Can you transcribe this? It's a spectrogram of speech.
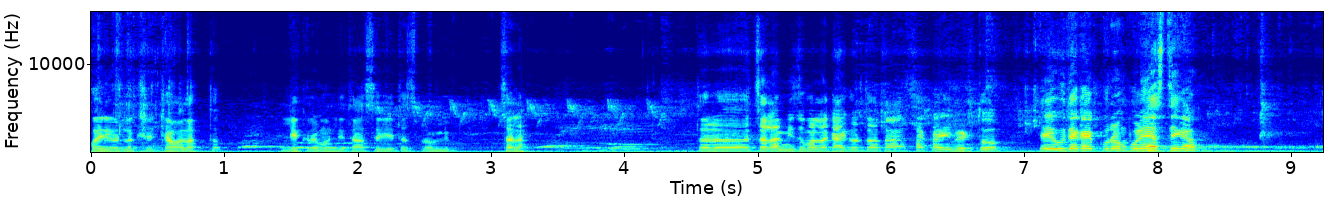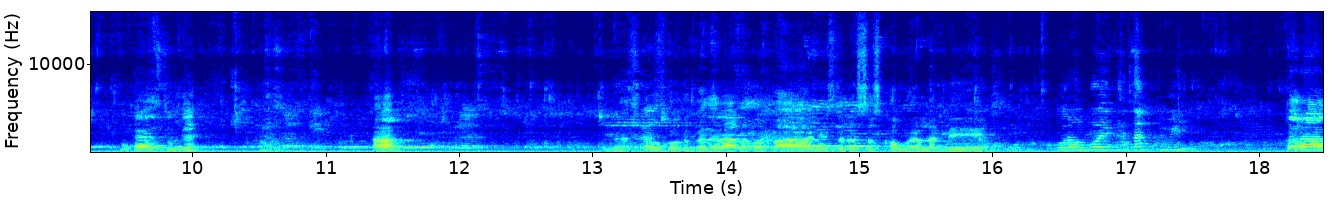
परिवार लक्ष ठेवावं लागतं. लेकरं म्हणले तर असं येतच प्रॉब्लेम चला. तर चला मी तुम्हाला काय करतो आता? सकाळी भेटतो. हे उद्या काही पुरणपोळी असते का? काय असतं उद्या? हा? खाऊ खाऊ कलर आला बाप्पा. आणि रसच खाऊ घायला लागले. पुरणपोळी खातात तुम्ही? करा.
